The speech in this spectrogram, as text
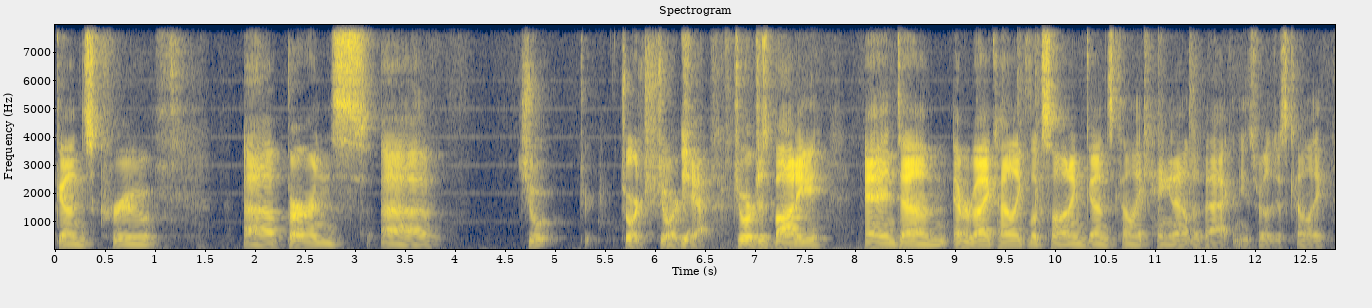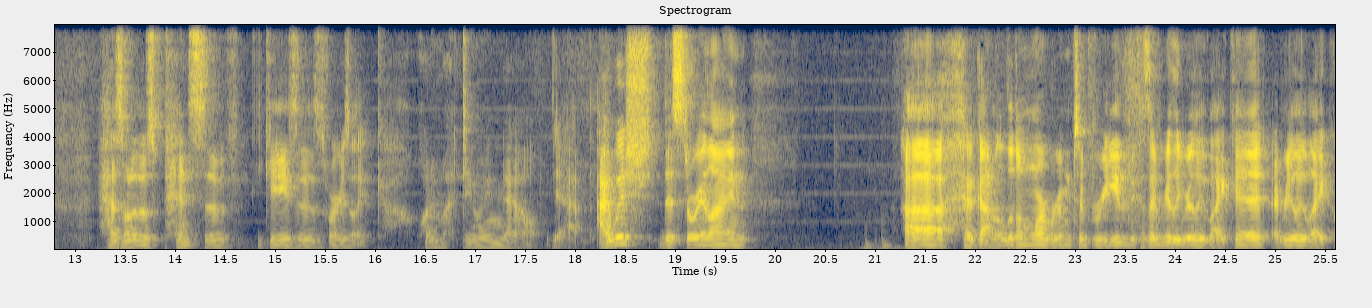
Gunn's crew uh, burns uh, George. George. George, yeah. Yeah. George's body, and um, everybody kind of like looks on, and Gunn's kind of like hanging out in the back, and he's really just kind of like has one of those pensive gazes where he's like, "What am I doing now?" Yeah. I wish this storyline uh, had gotten a little more room to breathe because I really, really like it. I really like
